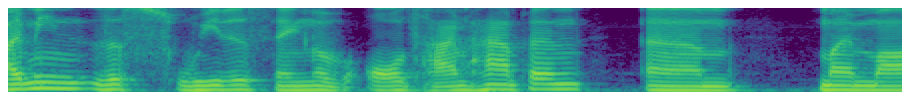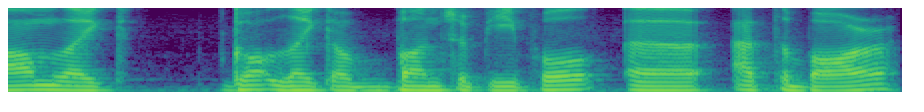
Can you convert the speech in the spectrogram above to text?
I mean, the sweetest thing of all time happened. Um, my mom like got like a bunch of people uh at the bar,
